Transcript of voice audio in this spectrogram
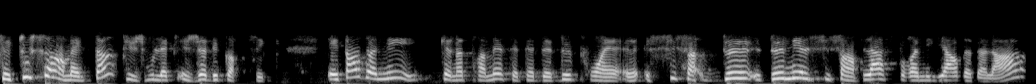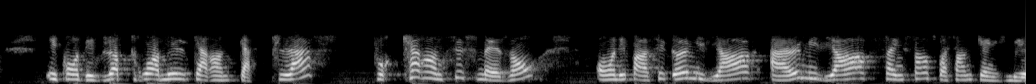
c'est tout ça en même temps, puis je vous je décortique. Étant donné que notre promesse était de 2,600 2 2600 places pour un milliard de dollars et qu'on développe 3044 places pour 46 maisons, on est passé d'un milliard à un milliard 575 000.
